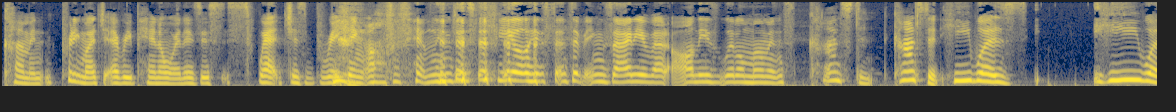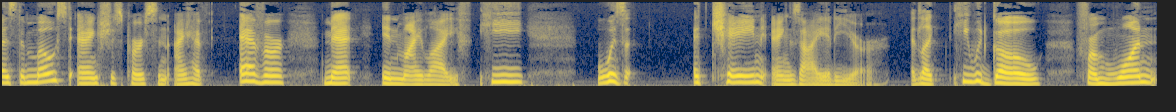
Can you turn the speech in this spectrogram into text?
come in pretty much every panel where there's this sweat just breaking off of him and just feel his sense of anxiety about all these little moments constant constant he was he was the most anxious person i have ever met in my life he was a chain anxietyer like he would go from one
